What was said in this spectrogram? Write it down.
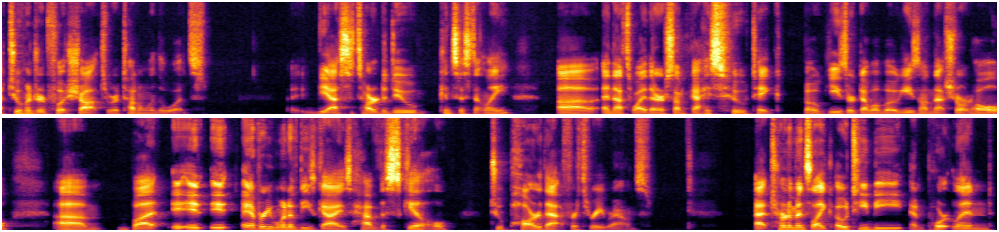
a 200 foot shot through a tunnel in the woods. Yes, it's hard to do consistently. Uh, and that's why there are some guys who take bogeys or double bogeys on that short hole. Um, but it, it, it, every one of these guys have the skill to par that for three rounds. At tournaments like OTB and Portland,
